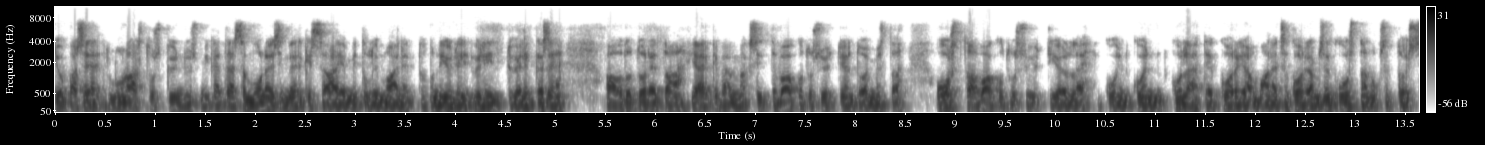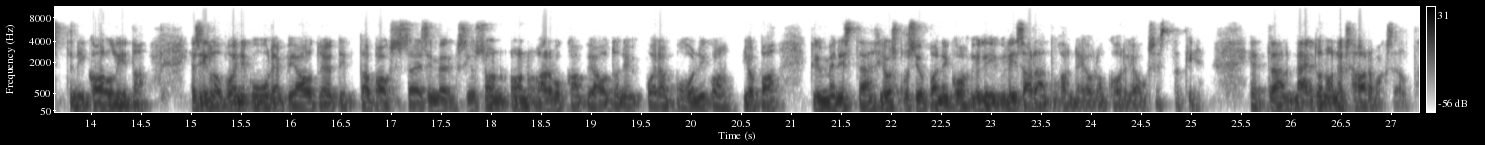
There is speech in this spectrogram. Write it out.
jopa se lunastuskynnys, mikä tässä mun esimerkissä aiemmin tuli mainittu, niin yli, ylittyy. Eli se auto todetaan järkevämmäksi sitten vakuutusyhtiön toimesta ostaa vakuutusyhtiölle, kuin, kuin, kuin lähteä korjaamaan, että se korjaamisen kustannukset olisivat sitten niin kalliita. Ja silloin voi niin uudempia autoja tapauksessa esimerkiksi, jos on, on arvokkaampi auto, niin voidaan puhua niin jopa kymmenistä, joskus jopa niin yli, yli 100 000 euron korjauksestakin. Että näitä on onneksi harvakselta.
